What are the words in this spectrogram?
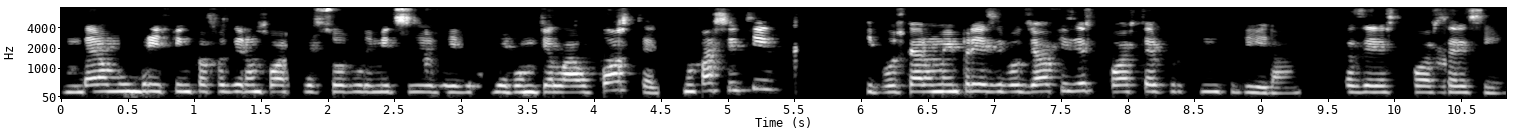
Me deram-me um briefing para fazer um póster sobre limites de e vou meter lá o póster. Não faz sentido. Tipo, vou chegar a uma empresa e vou dizer, oh, fiz este póster porque me pediram fazer este póster assim.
